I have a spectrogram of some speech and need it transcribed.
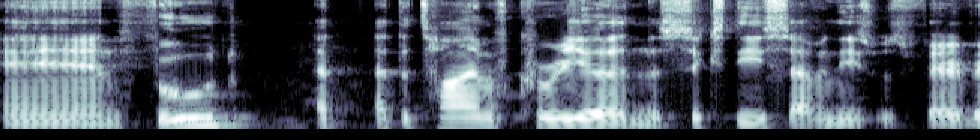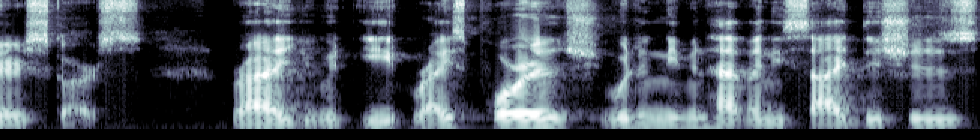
and food at, at the time of Korea in the 60s, 70s was very, very scarce, right? You would eat rice porridge, you wouldn't even have any side dishes.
